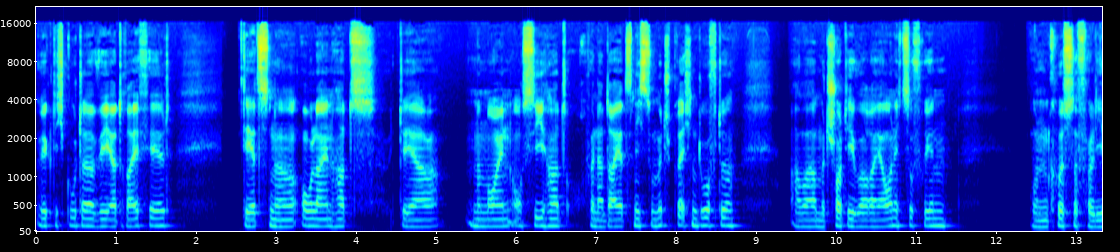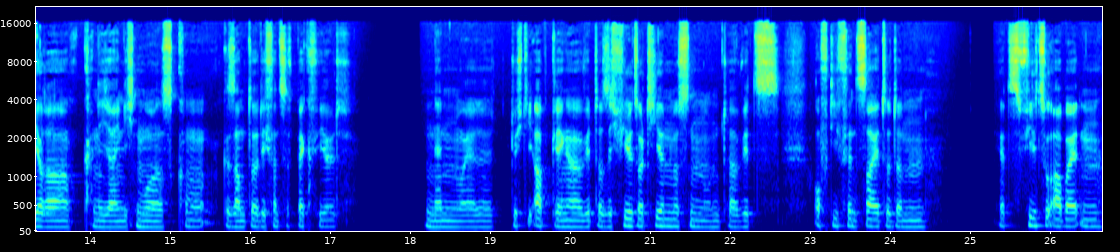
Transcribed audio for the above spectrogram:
wirklich guter WR3 fehlt, der jetzt eine O-Line hat, der einen neuen OC hat, auch wenn er da jetzt nicht so mitsprechen durfte. Aber mit Schotti war er ja auch nicht zufrieden. Und größter Verlierer kann ich eigentlich nur das gesamte Defensive Backfield nennen, weil durch die Abgänge wird er sich viel sortieren müssen und da wird es auf Defense-Seite dann jetzt viel zu arbeiten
